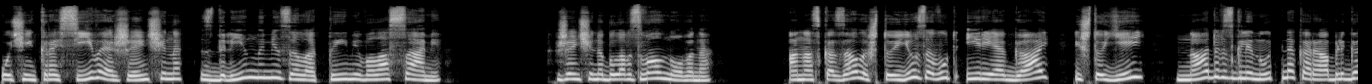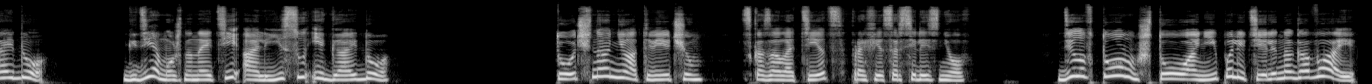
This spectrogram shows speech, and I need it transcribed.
очень красивая женщина с длинными золотыми волосами. Женщина была взволнована. Она сказала, что ее зовут Ирия Гай и что ей надо взглянуть на корабль Гайдо. Где можно найти Алису и Гайдо? «Точно не отвечу», сказал отец, профессор Селезнев. Дело в том, что они полетели на Гавайи,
